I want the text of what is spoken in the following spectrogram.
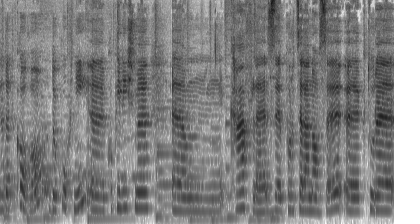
dodatkowo do kuchni e, kupiliśmy kafle z porcelanosy, e, które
